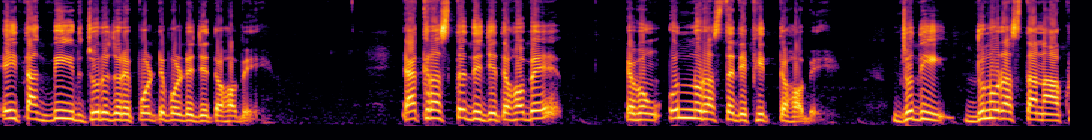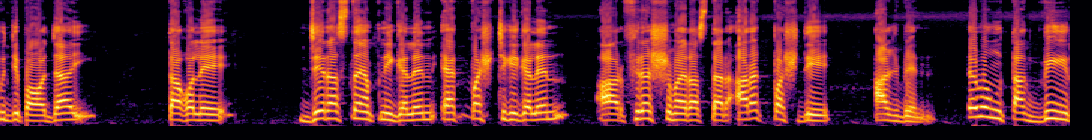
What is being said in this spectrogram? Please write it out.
এই তাকবীর জোরে জোরে পল্টে পল্টে যেতে হবে। এক রাস্তা দিয়ে যেতে হবে এবং অন্য রাস্তা দিয়ে ফিরতে হবে। যদি দুনো রাস্তা না খুঁজে পাওয়া যায়, তাহলে যে রাস্তায় আপনি গেলেন, এক পাশ থেকে গেলেন আর ফেরার সময় রাস্তার আর পাশ দিয়ে আসবেন এবং তাকবীর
